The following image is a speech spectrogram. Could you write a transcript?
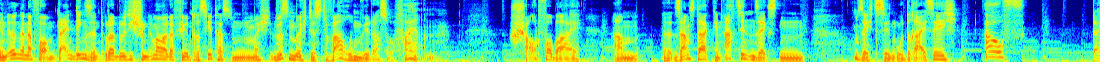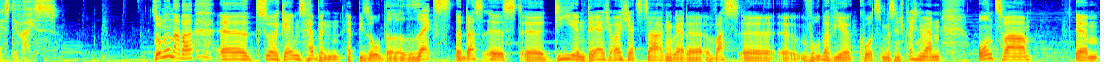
in irgendeiner Form dein Ding sind oder du dich schon immer mal dafür interessiert hast und möcht wissen möchtest, warum wir das so feiern, schaut vorbei am äh, Samstag, den 18.06. um 16.30 Uhr auf Dice Device. So, nun aber äh, zur Games Happen Episode 6. Das ist äh, die, in der ich euch jetzt sagen werde, was, äh, äh, worüber wir kurz ein bisschen sprechen werden. Und zwar ähm,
